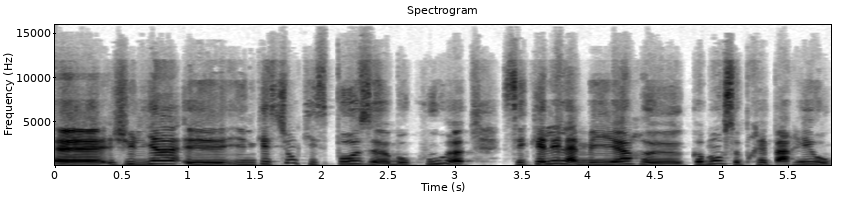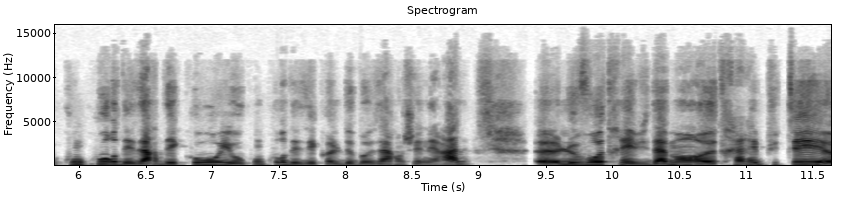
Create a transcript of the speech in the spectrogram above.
Euh, Julien, euh, une question qui se pose beaucoup, c'est quelle est la meilleure, comment se préparer au concours des arts déco et au concours des écoles de beaux arts en général? le vôtre est évidemment très réputé.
